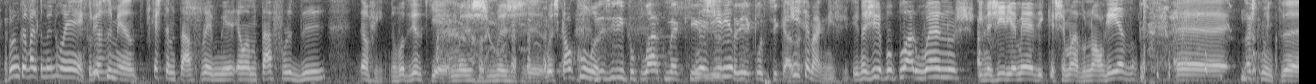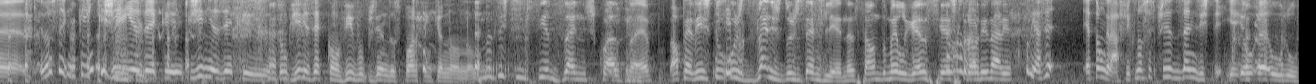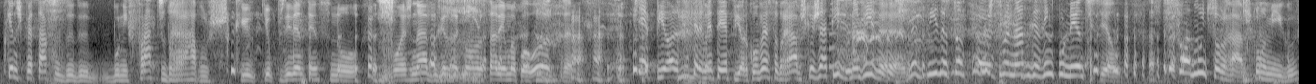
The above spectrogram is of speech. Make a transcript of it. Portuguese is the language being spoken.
Bruno Carvalho também não é, curiosamente, porque esta metáfora é, é uma metáfora de enfim, não vou dizer de que é, mas, mas, mas calcula-se. Na gíria popular, como é que gíria, seria classificado? Isso é magnífico. Na gíria popular, o anos, e na gíria médica, chamado Nalguedo. Uh, gosto muito da. Eu não sei, em que gírias é que. que gírias é que com que gírias é que convive o presidente do Sporting que eu não. não... Mas isto merecia desenhos, quase, não é? Ao pé disto, Sim, os desenhos do José Vilhena são de uma elegância é extraordinária. Aliás, é tão gráfico, não sei se precisa de desenhos. Isto, eu, eu, o, o, pequeno espetáculo de, de bonifrates de rabos que, que o Presidente ensinou com as nádegas a conversarem uma com a outra. Isto é a pior, sinceramente, é a pior conversa de rabos que eu já tive na vida. Na vida, por cima nádegas imponentes dele. Tenho falado muito sobre rabos com amigos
